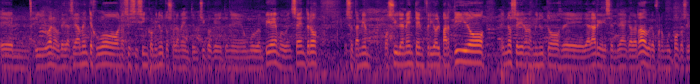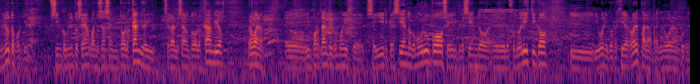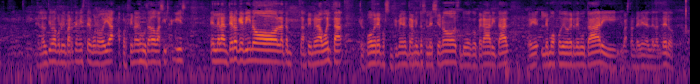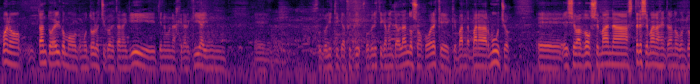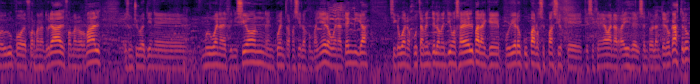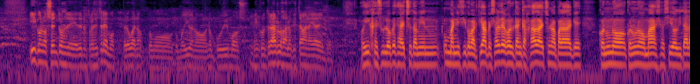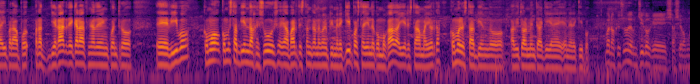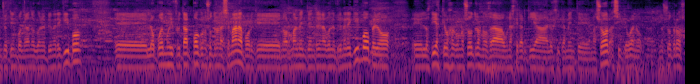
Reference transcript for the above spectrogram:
Eh, y bueno, desgraciadamente jugó no sé si cinco minutos solamente, un chico que tiene un muy buen pie, muy buen centro. Eso también posiblemente enfrió el partido. eh, no se dieron los minutos de, de alargue que se tendrían que haber dado, pero fueron muy pocos seis minutos, porque cinco minutos se dan cuando se hacen todos los cambios y se realizaron todos los cambios. Pero bueno, eh, importante, como dije, seguir creciendo como grupo, seguir creciendo desde lo futbolístico y, y bueno, y corregir errores para, para que no vuelvan a ocurrir. En la última por mi parte, Mister, bueno, hoy ha- por fin ha debutado Basilakis, el delantero que vino la, la primera vuelta, que el pobre pues en primer entrenamiento se lesionó, se tuvo que operar y tal. Hoy le hemos podido ver debutar y, y bastante bien el delantero. Bueno, tanto él como, como todos los chicos que están aquí tienen una jerarquía y un... eh, futbolística, fut- futbolísticamente hablando, son jugadores que, que van, van a dar mucho. Eh, él lleva dos semanas, tres semanas entrenando con todo el grupo de forma natural, de forma normal. Es un chico que tiene muy buena definición, encuentra fácil a los compañeros, buena técnica. Así que bueno, justamente lo metimos a él para que pudiera ocupar los espacios que, que se generaban a raíz del centro delantero Castro y con los centros de, de nuestros extremos. Pero bueno, como, como digo, no, no pudimos encontrarlos a los que estaban ahí adentro. Hoy Jesús López ha hecho también un magnífico partido, a pesar del gol que ha encajado, ha hecho una parada que con uno, con uno más ha sido vital ahí para, llegar de cara al final del encuentro eh, vivo. ¿Cómo, ¿Cómo estás viendo a Jesús? Eh, aparte está entrando con el primer equipo, está yendo convocado, ayer estaba en Mallorca. ¿Cómo lo estás viendo habitualmente aquí en el, en el equipo? Bueno, Jesús es un chico que ya lleva mucho tiempo entrenando con el primer equipo. Eh, lo podemos disfrutar poco nosotros en la semana porque normalmente entrena con el primer equipo, pero eh, los días que baja con nosotros nos da una jerarquía lógicamente mayor, así que bueno, nosotros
